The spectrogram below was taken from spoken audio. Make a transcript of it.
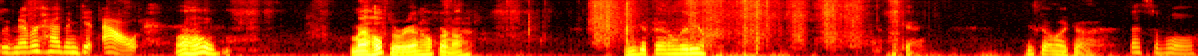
We've never had them get out. I hope. I mean, I hope they're in. I hope they're not. Can you get that on video? Okay. He's got like a. That's the bull.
